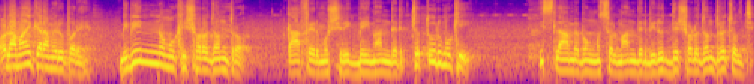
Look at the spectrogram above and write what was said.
ওলামাই কেরামের উপরে বিভিন্নমুখী ষড়যন্ত্র, কাফের, মুশরিক, বেঈমানদের চতুর্মুখী ইসলাম এবং মুসলমানদের বিরুদ্ধে ষড়যন্ত্র চলছে।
